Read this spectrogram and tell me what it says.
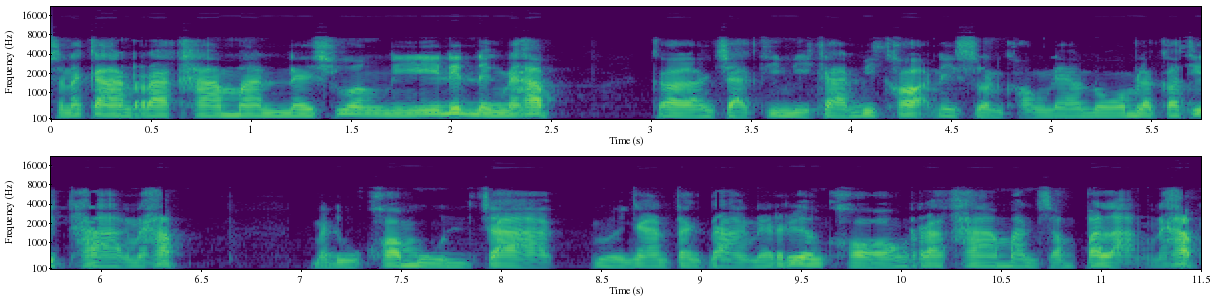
สถานการณ์ราคามันในช่วงนี้นิดนึงนะครับ ก็หลังจากที่มีการวิเคราะห์ในส่วนของแนวโน้มและก็ทิศทางนะครับ มาดูข้อมูลจากหน่วยงานต่างๆ ในเรื่องของราคามันสำปะหลังนะครับ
